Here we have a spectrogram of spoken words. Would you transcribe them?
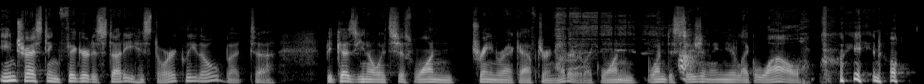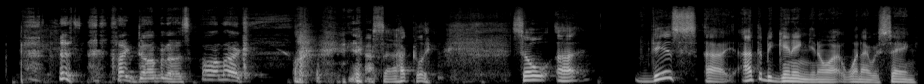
interesting figure to study historically, though, but uh, because you know it's just one train wreck after another, like one one decision, and you're like, wow, you know. it's like dominoes. Oh look, Yeah. exactly. So uh, this uh, at the beginning, you know, uh, when I was saying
